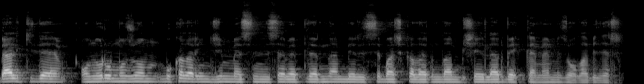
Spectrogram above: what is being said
Belki de onurumuzun bu kadar incinmesinin sebeplerinden birisi başkalarından bir şeyler beklememiz olabilir.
